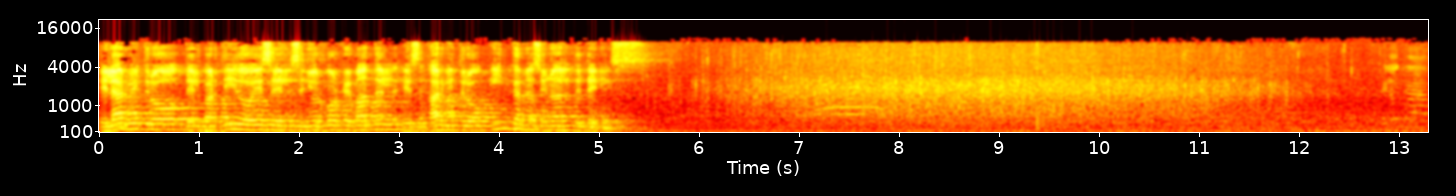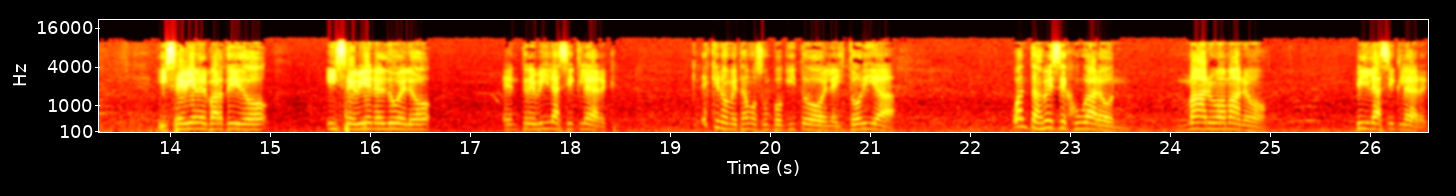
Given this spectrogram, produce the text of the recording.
El árbitro del partido es el señor Jorge Mandel, es árbitro internacional de tenis. Y se viene el partido, y se viene el duelo entre Vilas y Clerc. ¿Querés que nos metamos un poquito en la historia? ¿Cuántas veces jugaron mano a mano Vilas y Clerc?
